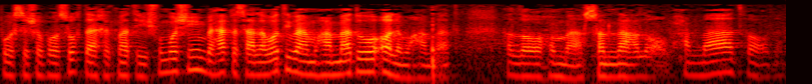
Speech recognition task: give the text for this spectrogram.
پرسش و پاسخ در خدمت ایشون باشیم. به حق صلواتی بر محمد و آل محمد. اللهم صل علی محمد و آل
